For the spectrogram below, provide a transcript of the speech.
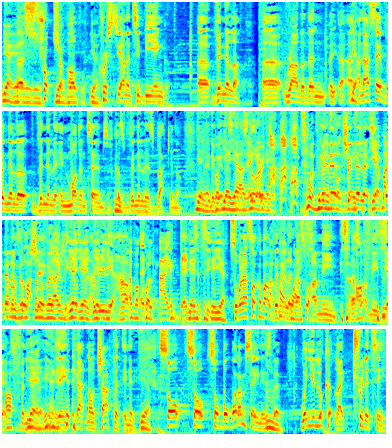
yeah, yeah, uh, structure of. Christianity being uh, vanilla. Uh, rather than, uh, uh, Yeah. and I say vanilla, vanilla in modern terms because vanilla is black, you know. Yeah, yeah, Anyway, but yeah, that's yeah, yeah, story. yeah, yeah. It's vanilla vanilla, milkshake. vanilla, yeah, Yeah, vanilla milkshake. Like it. Yeah, doesn't yeah, yeah, really yeah. have Have an identity. identity, yeah. So when I talk about It's not quite vanilla, that's what I mean. It's that's just what I mean. It's yeah, off. it's vanilla. Yeah, yeah. It ain't got no chocolate in it. Yeah. So, so, so, but what I'm saying is that when you look at like Trinity,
